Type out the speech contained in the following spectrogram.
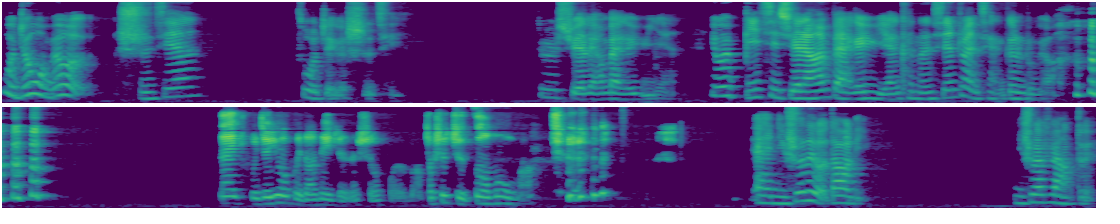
我觉得我没有时间做这个事情，就是学两百个语言，因为比起学两百个语言，可能先赚钱更重要。那不就又回到内卷的生活了吗？不是只做梦吗？哎，你说的有道理，你说的非常对，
